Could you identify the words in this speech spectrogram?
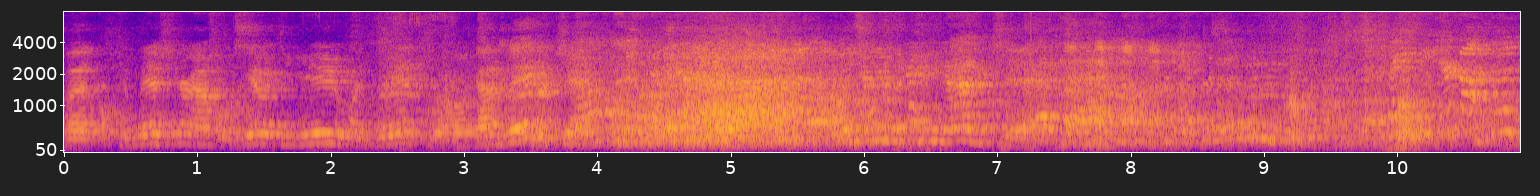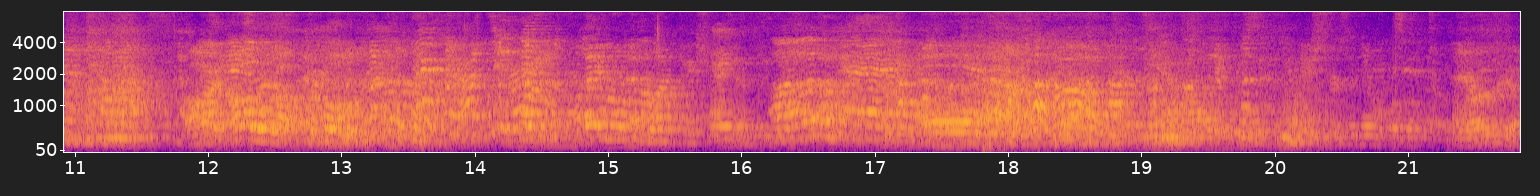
But Commissioner, I'm going to give it to you with this, or I got a bigger check. I'm going to give you the P ninety check. You're not doing that All right, all of y'all, come on. They won't want pictures. to us. Okay. Yeah, I think we'll sit commissioners and then we'll get there. Okay.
